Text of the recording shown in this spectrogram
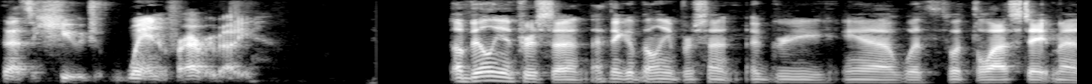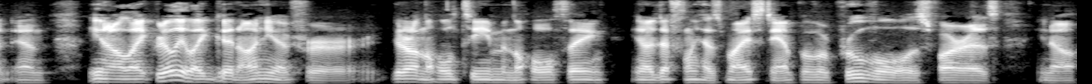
That's a huge win for everybody. A billion percent. I think a billion percent agree. Yeah, with with the last statement, and you know, like really, like good on you for good on the whole team and the whole thing. You know, definitely has my stamp of approval as far as you know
